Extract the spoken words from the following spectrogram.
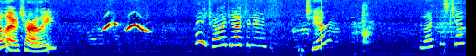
Hello, Charlie. Hey, Charlie, do you like your new gym? You like this gym?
